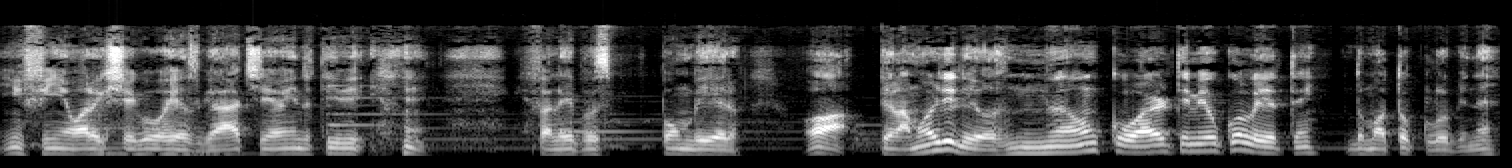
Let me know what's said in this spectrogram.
Enfim, a hora que chegou o resgate, eu ainda tive. Falei pros bombeiros: Ó, pelo amor de Deus, não corte meu colete, hein? Do motoclube, né?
